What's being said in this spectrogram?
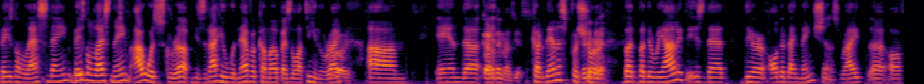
based on last name. Based on last name, I would screw up. Mizrahi would never come up as Latino, right? Um, and, uh, and Cardenas, yes. Cardenas for sure. But but the reality is that there are other dimensions, right, uh, of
